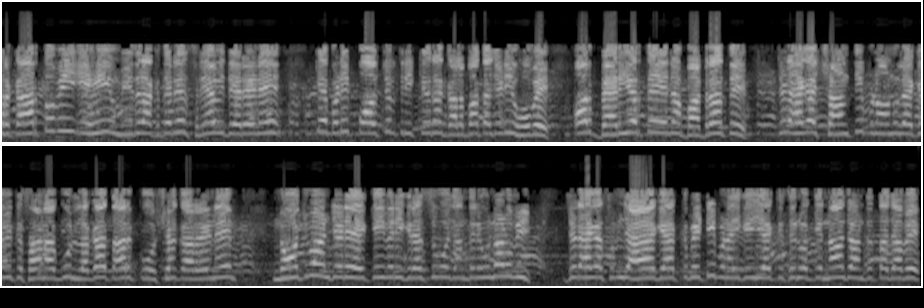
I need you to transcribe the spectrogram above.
ਸਰਕਾਰ ਤੋਂ ਵੀ ਇਹੀ ਉਮੀਦ ਰੱਖਦੇ ਨੇ ਸੁਨੇਹਾ ਵੀ ਦੇ ਰਹੇ ਨੇ ਕਿ ਬੜੀ ਪੋਜ਼ਿਟਿਵ ਤਰੀਕੇ ਨਾਲ ਗੱਲਬਾਤ ਆ ਜਿਹੜੀ ਹੋਵੇ। ਔਰ ਬੈਰੀਅਰ ਤੇ, ਇਹਨਾਂ ਬਾਰਡਰਾਂ ਤੇ, ਜਿਹੜਾ ਹੈਗਾ ਸ਼ਾਂਤੀ ਬਣਾਉਣ ਨੂੰ ਲੈ ਕੇ ਵੀ ਕਿਸਾਨ ਆਗੂ ਲਗਾਤਾਰ ਕੋਸ਼ਿਸ਼ਾਂ ਕਰ ਰਹੇ ਨੇ। ਨੌਜਵਾਨ ਜਿਹੜੇ ਕਈ ਵਾਰੀ ਅਗਰੈਸਿਵ ਹੋ ਜਾਂਦੇ ਨੇ, ਉਹਨਾਂ ਨੂੰ ਵੀ ਜਿਹੜਾ ਹੈਗਾ ਸਮਝਾਇਆ ਗਿਆ, ਕਮੇਟੀ ਬਣਾਈ ਗਈ ਹੈ, ਕਿਸੇ ਨੂੰ ਅੱਗੇ ਨਾ ਜਾਣ ਦਿੱਤਾ ਜਾਵੇ।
